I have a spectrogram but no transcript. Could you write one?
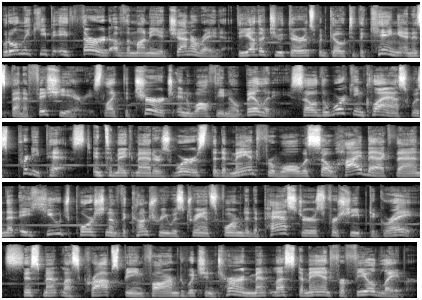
would only keep a third of the money it generated. The other two thirds would go to the king and his beneficiaries, like the church and wealthy nobility, so the working class was pretty pissed. And to make matters worse, the demand for wool was so high back then that a huge portion of the country was transformed into pastures for sheep to graze. This meant less crops being farmed, which in turn meant less demand for field labor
